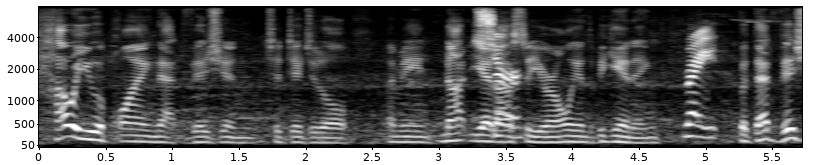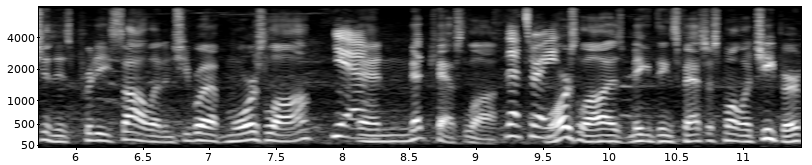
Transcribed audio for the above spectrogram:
How are you applying that vision to digital? I mean, not yet, Sure. obviously, you're only in the beginning, Right. but that vision is pretty solid. And she brought up Moore's Law Yeah. and Metcalfe's Law. That's right. Moore's Law is making things faster, smaller, cheaper,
